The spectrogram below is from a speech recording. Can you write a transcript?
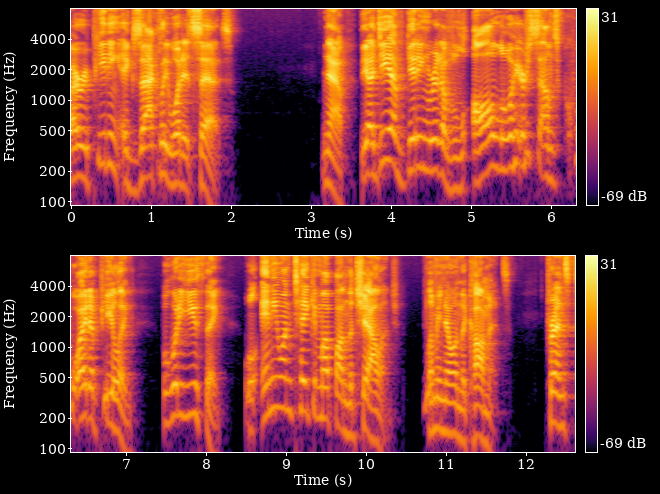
by repeating exactly what it says. Now, the idea of getting rid of all lawyers sounds quite appealing, but what do you think? Will anyone take him up on the challenge? Let me know in the comments. Friends,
